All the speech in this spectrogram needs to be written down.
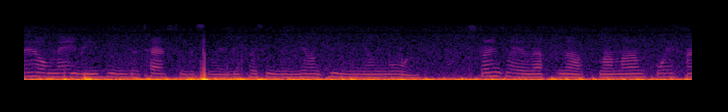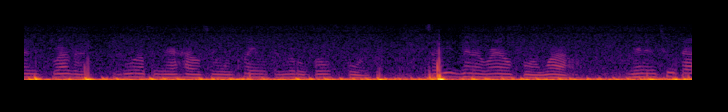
feel maybe he was attached to the sled because he was young. He was a young boy. Strangely enough, enough, my mom's boyfriend's brother grew up in that house and would play with the little ghost boy. So he's been around for a while. Then in 2012,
